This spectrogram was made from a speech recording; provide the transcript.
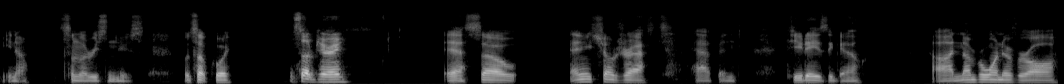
you know, some of the recent news. What's up, Coy? What's up, Jerry? Yeah, so NHL Draft happened a few days ago uh, number one overall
